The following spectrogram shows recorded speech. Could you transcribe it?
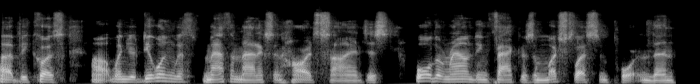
Uh, because uh, when you're dealing with mathematics and hard sciences, all the rounding factors are much less important than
